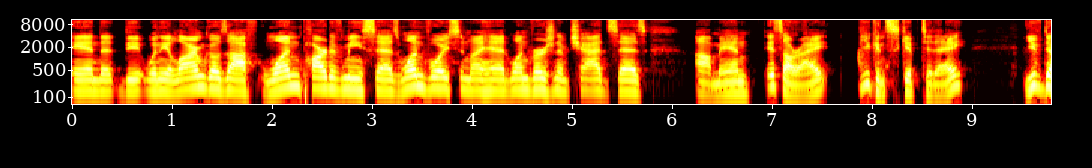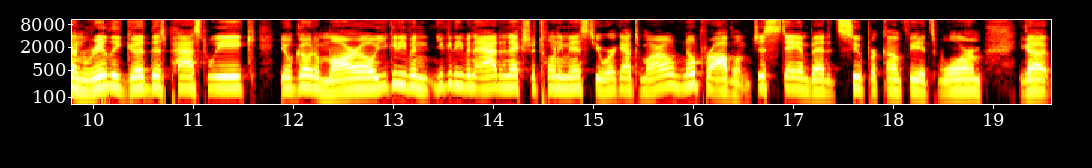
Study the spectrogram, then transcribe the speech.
and the, the when the alarm goes off, one part of me says, one voice in my head, one version of Chad says, "Oh man, it's all right. You can skip today." You've done really good this past week. You'll go tomorrow. You could even you could even add an extra 20 minutes to your workout tomorrow. No problem. Just stay in bed. It's super comfy. It's warm. You got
